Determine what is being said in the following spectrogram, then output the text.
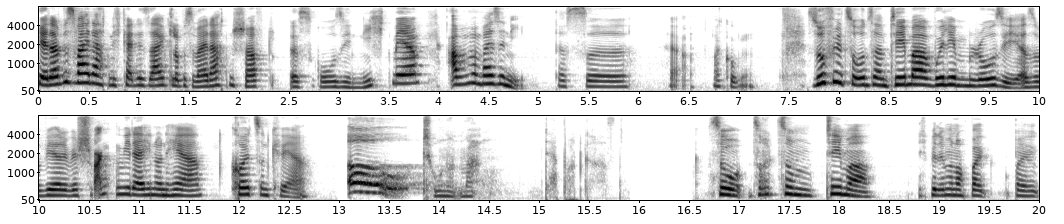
Ja, dann bis Weihnachten. Ich kann dir sagen, ich glaube, bis Weihnachten schafft es Rosi nicht mehr. Aber man weiß ja nie. Das, äh, ja, mal gucken. So viel zu unserem Thema William Rosie. Also wir, wir schwanken wieder hin und her, kreuz und quer. Oh! Tun und machen. So, zurück zum Thema. Ich bin immer noch bei, bei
